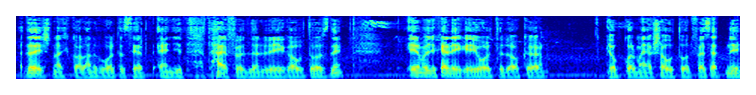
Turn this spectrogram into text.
Hát ez is nagy kaland volt azért ennyit tájföldön végigautózni. Én mondjuk eléggé jól tudok jobbkormányos autót vezetni,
